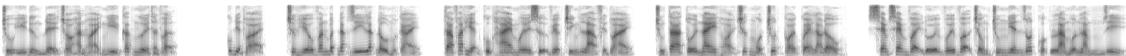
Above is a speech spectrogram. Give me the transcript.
chú ý đừng để cho hắn hoài nghi các ngươi thân phận. Cúp điện thoại trương hiếu văn bất đắc dĩ lắc đầu một cái ta phát hiện cục hai mươi sự việc chính là phiền toái. chúng ta tối nay hỏi trước một chút coi quẻ lão đầu, xem xem vậy đối với vợ chồng trung niên rốt cuộc là muốn làm gì,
